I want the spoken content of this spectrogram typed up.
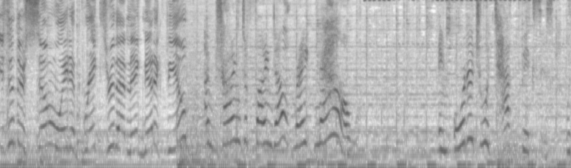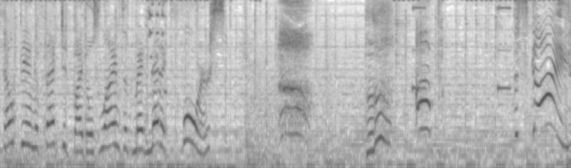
isn't there some way to break through that magnetic field? I'm trying to find out right now. In order to attack Byxis without being affected by those lines of magnetic force... huh? Up! The sky!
